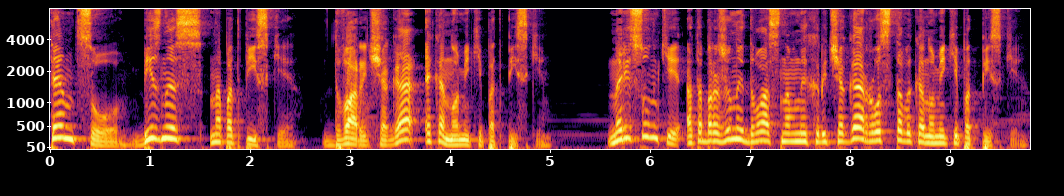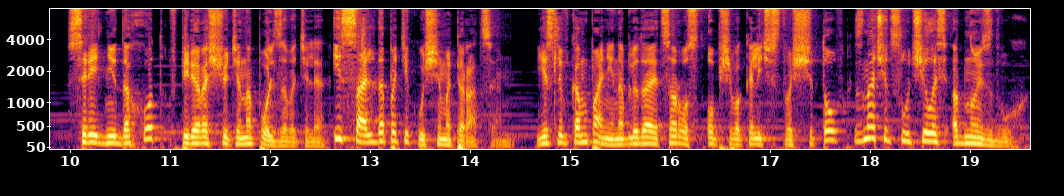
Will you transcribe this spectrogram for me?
Тенцо. Бизнес на подписке. Два рычага экономики подписки. На рисунке отображены два основных рычага роста в экономике подписки. Средний доход в перерасчете на пользователя и сальдо по текущим операциям. Если в компании наблюдается рост общего количества счетов, значит случилось одно из двух.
